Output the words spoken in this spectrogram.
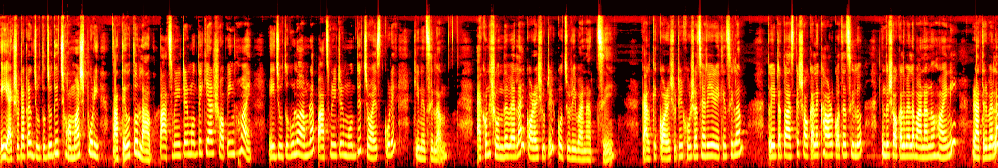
এই একশো টাকার জুতো যদি ছ মাস পরি, তাতেও তো লাভ। পাঁচ মিনিটের মধ্যে কি আর শপিং হয়? এই জুতোগুলো আমরা পাঁচ মিনিটের মধ্যে চয়েস করে কিনেছিলাম। এখন সন্ধ্যাবেলায় কড়াইশুটির কচুরি বানাচ্ছি। কালকে কড়াইশুটির খোসা ছাড়িয়ে রেখেছিলাম। তো এটা তো আজকে সকালে খাওয়ার কথা ছিল, কিন্তু সকালবেলা বানানো হয়নি। রাতের বেলা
